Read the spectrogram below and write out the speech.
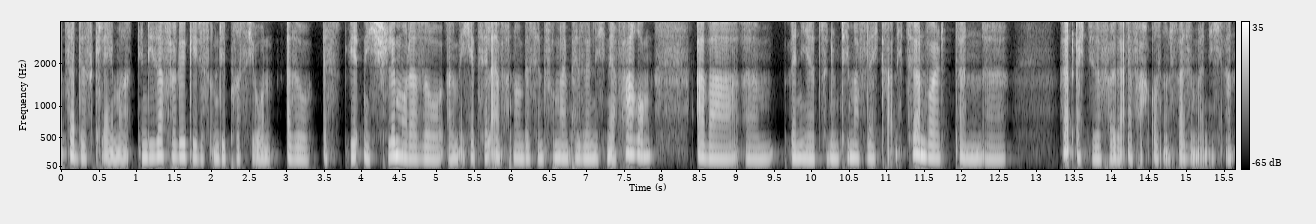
Kurzer Disclaimer. In dieser Folge geht es um Depressionen. Also es wird nicht schlimm oder so. Ähm, ich erzähle einfach nur ein bisschen von meinen persönlichen Erfahrungen. Aber ähm, wenn ihr zu dem Thema vielleicht gerade nichts hören wollt, dann äh, hört euch diese Folge einfach ausnahmsweise mal nicht an.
